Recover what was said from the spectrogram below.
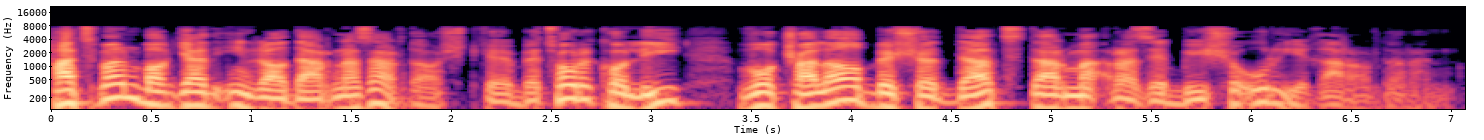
حتما باید این را در نظر داشت که به طور کلی وکلا به شدت در معرض بیشعوری قرار دارند.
